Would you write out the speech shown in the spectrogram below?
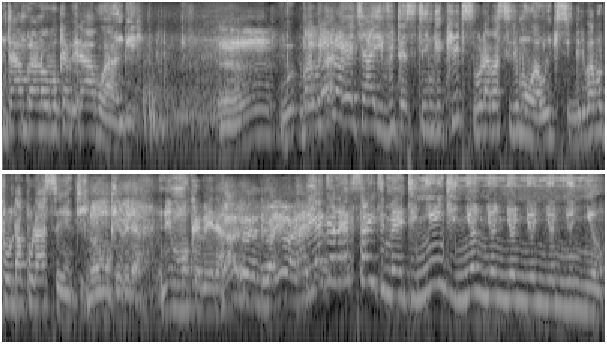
ntambula n'obukebera bwange babita hiv testing kits bulaba sirimu wa weeks biri babutunda ku lasenti nemukebera wali- yajja ne excitement nyingi nnyo nnyo nnyo nnyo nnyo nnyo nnyo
